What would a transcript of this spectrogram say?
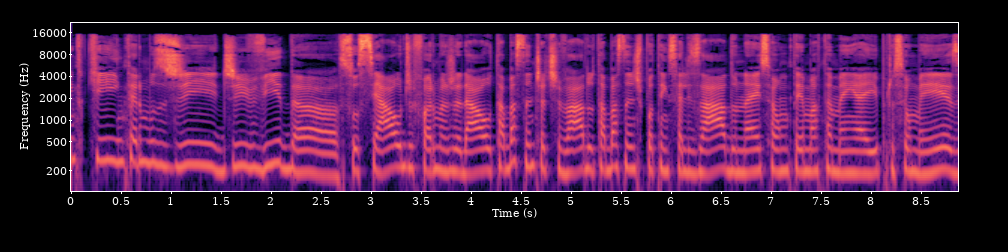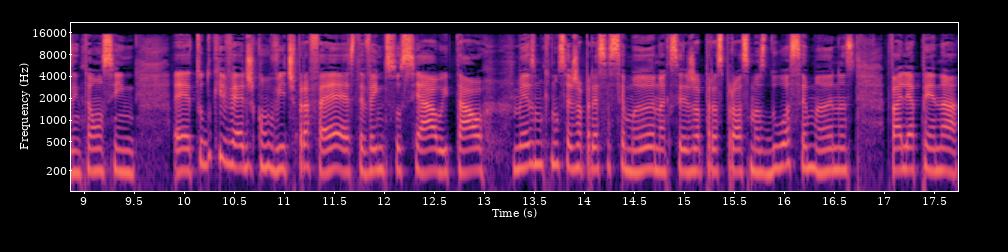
momento que, em termos de, de vida social, de forma geral, tá bastante ativado, tá bastante potencializado, né? Isso é um tema também aí pro seu mês. Então, assim, é, tudo que vier de convite para festa, evento social e tal, mesmo que não seja para essa semana, que seja para as próximas duas semanas, vale a pena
